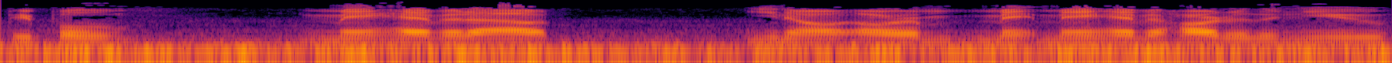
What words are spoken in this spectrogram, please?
people may have it out. You know, or may, may have it harder than you,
